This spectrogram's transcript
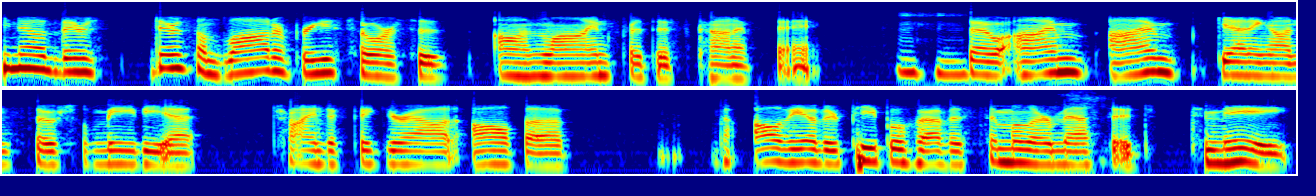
You know, there's there's a lot of resources online for this kind of thing. Mm-hmm. So I'm I'm getting on social media trying to figure out all the all the other people who have a similar message to me.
